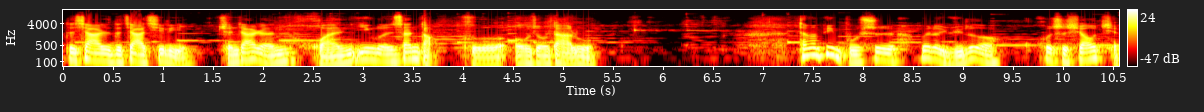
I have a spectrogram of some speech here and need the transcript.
在夏日的假期里。全家人环英伦三岛和欧洲大陆，他们并不是为了娱乐或是消遣，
